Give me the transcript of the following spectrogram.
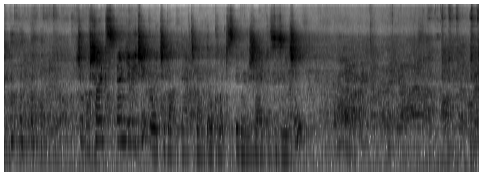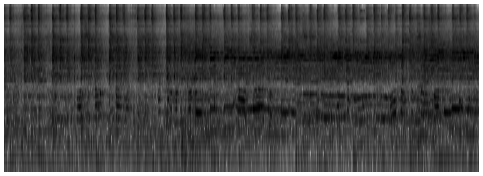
Şimdi bu şarkı sizden gelecek o açıdan dert ben de okumak istedim bu şarkıyı sizin için. Nasıl ne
